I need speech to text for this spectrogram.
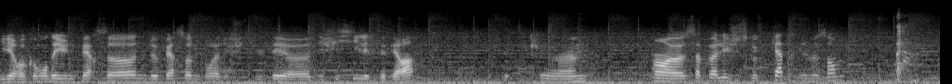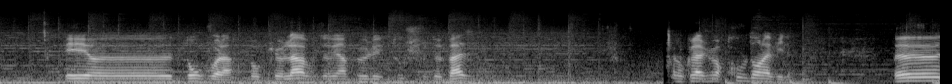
il est recommandé une personne, deux personnes pour la difficulté difficile etc. ça peut aller jusque 4 il me semble. Et euh, donc voilà, donc euh, là vous avez un peu les touches de base. Donc là je me retrouve dans la ville. Euh,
